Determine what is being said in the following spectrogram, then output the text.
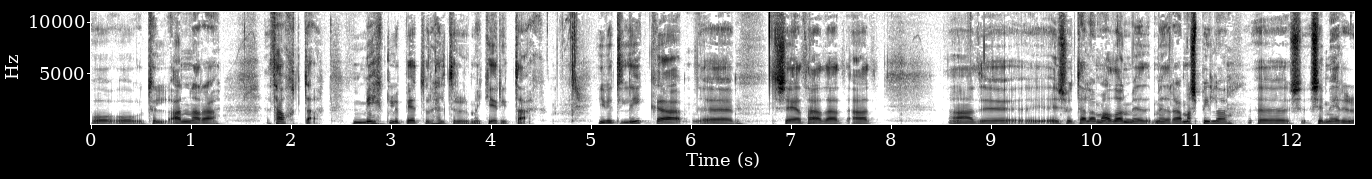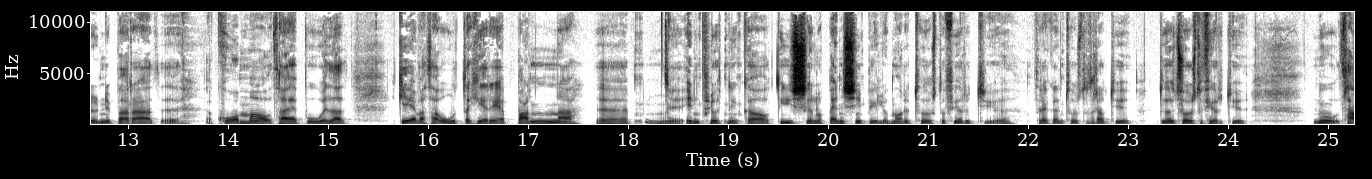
og, og til annara þáttar miklu betur heldur um að gera í dag. Ég vil líka uh, segja það að, að að eh, eins og við tala um áðan með, með ramaspíla sem er í rauninni bara að, að koma og það er búið að gefa það út að hér er að banna innflutning á dísil og bensínbílum árið 2040 frekar en 2030 2040 nú þá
